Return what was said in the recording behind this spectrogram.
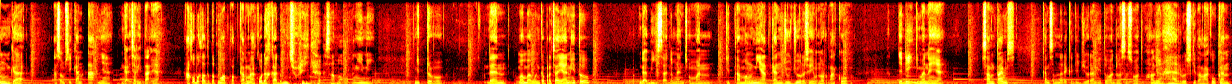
Enggak. Asumsikan A nya nggak cerita ya. Aku bakal tetap ngotot karena aku udah kadung curiga sama orang ini. Gitu. Dan membangun kepercayaan itu nggak bisa dengan cuman kita meniatkan jujur sih menurut aku. Jadi gimana ya? Sometimes kan sebenarnya kejujuran itu adalah sesuatu hal yang harus kita lakukan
